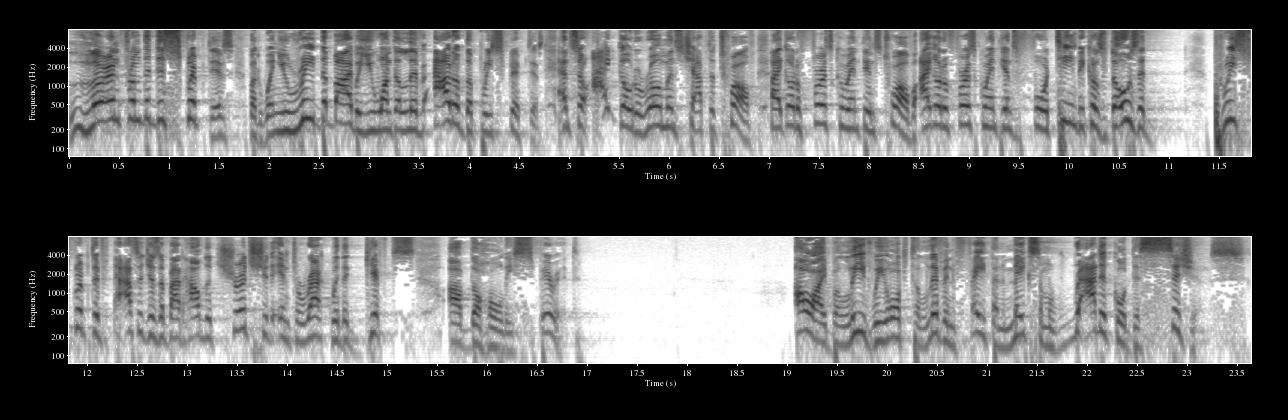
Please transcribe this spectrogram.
Learn from the descriptives, but when you read the Bible, you want to live out of the prescriptives. And so I go to Romans chapter 12. I go to 1 Corinthians 12. I go to 1 Corinthians 14 because those are prescriptive passages about how the church should interact with the gifts of the Holy Spirit. Oh, I believe we ought to live in faith and make some radical decisions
